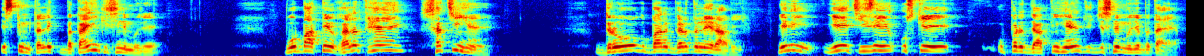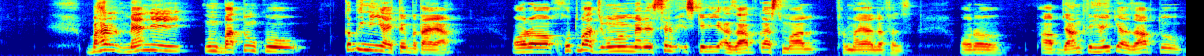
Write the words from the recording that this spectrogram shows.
اس کے متعلق بتائیں کسی نے مجھے، وہ باتیں غلط ہیں، سچی ہیں۔ دروگ بر گرد نے راوی۔ یعنی یہ چیزیں اس کے اوپر جاتی ہیں جو جس نے مجھے بتایا۔ بہر میں نے ان باتوں کو کبھی نہیں آج تک بتایا اور خطبہ جمعہ میں میں نے صرف اس کے لیے عذاب کا استعمال فرمایا لفظ۔ اور آپ جانتے ہیں کہ عذاب تو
